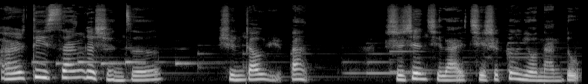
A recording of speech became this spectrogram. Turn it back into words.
而第三个选择，寻找语伴，实现起来其实更有难度，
